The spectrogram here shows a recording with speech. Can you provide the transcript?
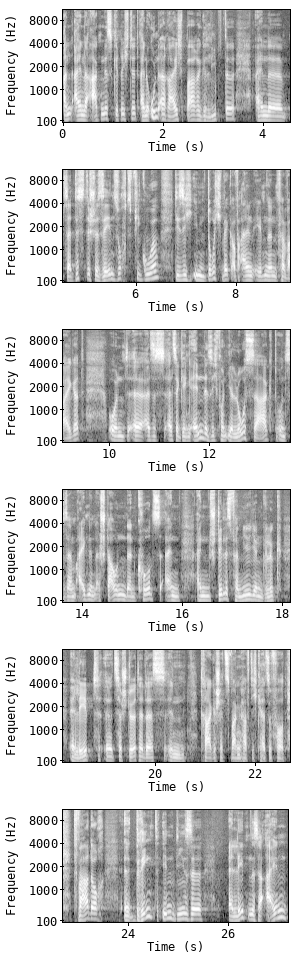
an eine Agnes gerichtet, eine unerreichbare Geliebte, eine sadistische Sehnsuchtsfigur, die sich ihm durchweg auf allen Ebenen verweigert. Und äh, als, es, als er gegen Ende sich von ihr lossagt und zu seinem eigenen Erstaunen dann kurz ein, ein stilles Familienglück erlebt, äh, zerstört er das in tragischer Zwanghaftigkeit sofort. Twardoch äh, dringt in diese Erlebnisse ein.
